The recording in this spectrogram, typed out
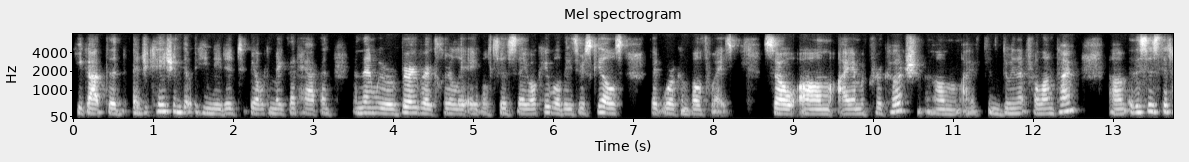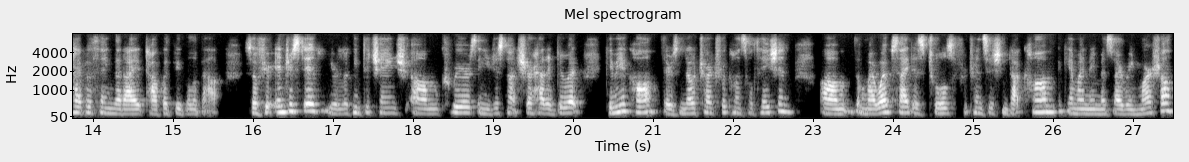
He got the education that he needed to be able to make that happen. And then we were very, very clearly able to say, okay, well, these are skills that work in both ways. So um, I am a career coach. Um, I've been doing that for a long time. Um, this is the type of thing that I talk with people about. So if you're interested, you're looking to change um, careers and you're just not sure how to do it, give me a call. There's no charge for consultation. Um, the, my website is toolsfortransition.com. Again, my name is Irene Marshall.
